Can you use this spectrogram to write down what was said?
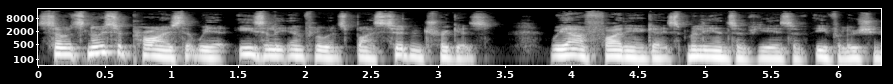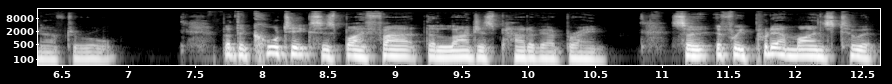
So it's no surprise that we are easily influenced by certain triggers. We are fighting against millions of years of evolution after all. But the cortex is by far the largest part of our brain. So if we put our minds to it,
